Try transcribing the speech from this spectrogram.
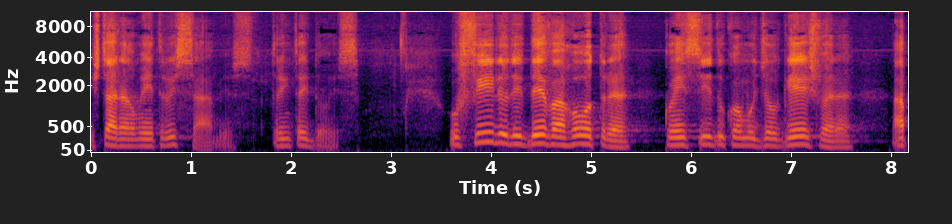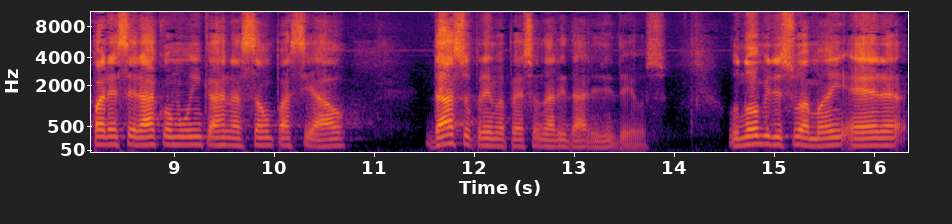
estarão entre os sábios. 32. O filho de Devahotra, conhecido como Jogeshvara, aparecerá como uma encarnação parcial da Suprema Personalidade de Deus. O nome de sua mãe era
